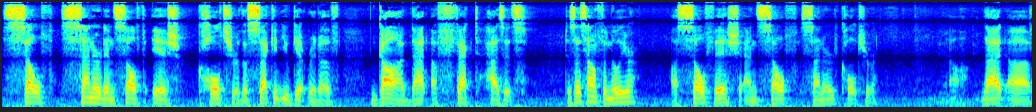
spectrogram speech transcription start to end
self centered and selfish culture the second you get rid of God, that effect has its. Does that sound familiar? a selfish and self centered culture. Yeah, that uh,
